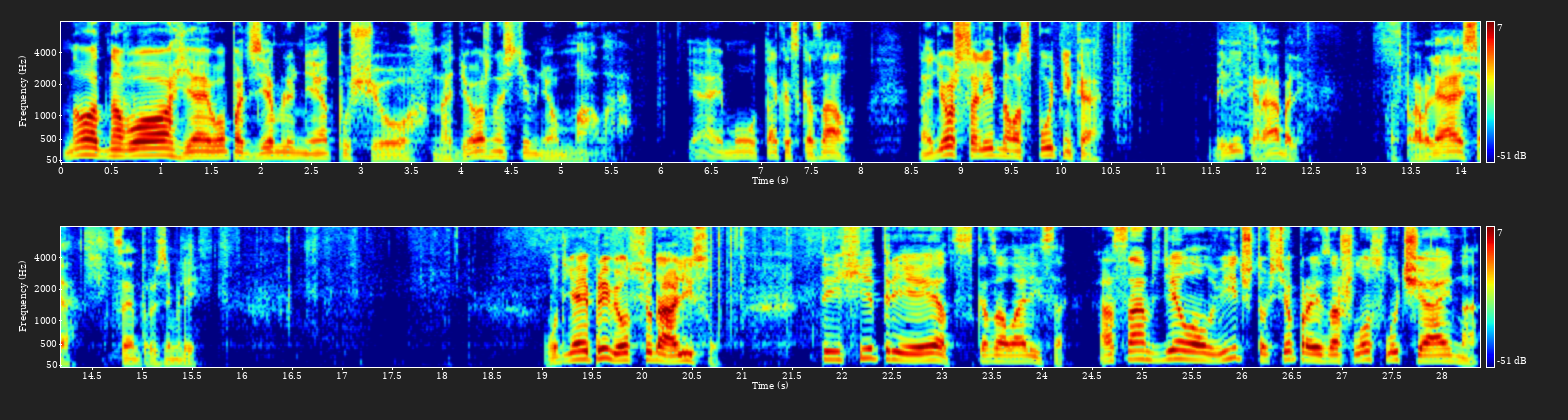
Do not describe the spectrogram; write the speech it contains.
Но одного я его под землю не отпущу. Надежности в нем мало. Я ему так и сказал. Найдешь солидного спутника, бери корабль. Отправляйся к центру Земли. Вот я и привез сюда Алису. Ты хитрец, сказала Алиса, а сам сделал вид, что все произошло случайно.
